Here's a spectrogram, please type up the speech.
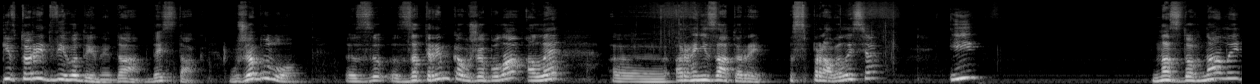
півтори-дві години, да, десь так. Вже було. Затримка вже була, але е, організатори справилися і наздогнали,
